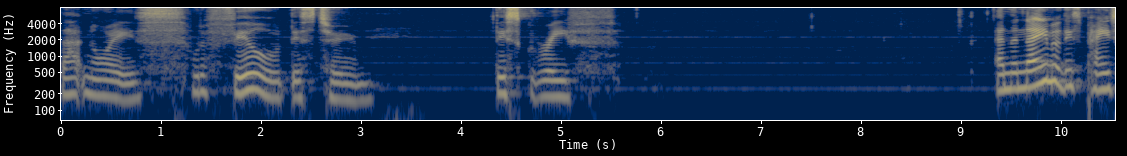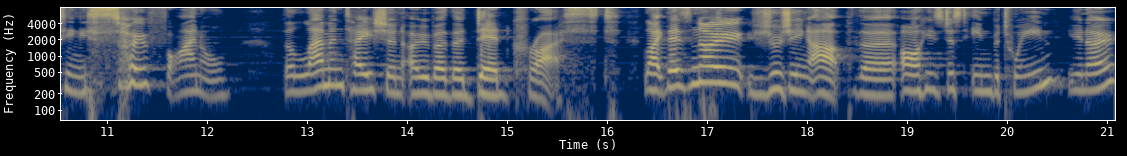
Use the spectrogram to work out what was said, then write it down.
that noise would have filled this tomb this grief. And the name of this painting is so final the lamentation over the dead Christ. Like there's no zhuzhing up the, oh, he's just in between, you know?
